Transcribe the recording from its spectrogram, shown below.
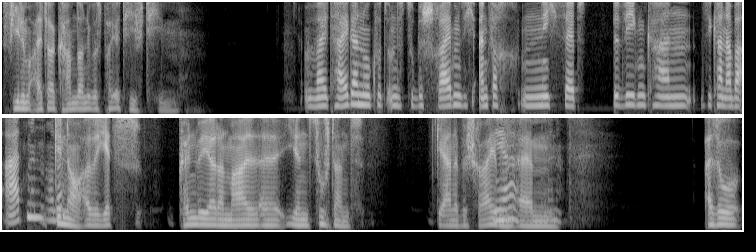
viel im Alltag kam dann übers Palliativteam. weil Tiger, nur kurz um das zu beschreiben, sich einfach nicht selbst bewegen kann. Sie kann aber atmen, oder? Genau, also jetzt können wir ja dann mal äh, ihren Zustand gerne beschreiben. Ja, ähm, gerne. Also,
